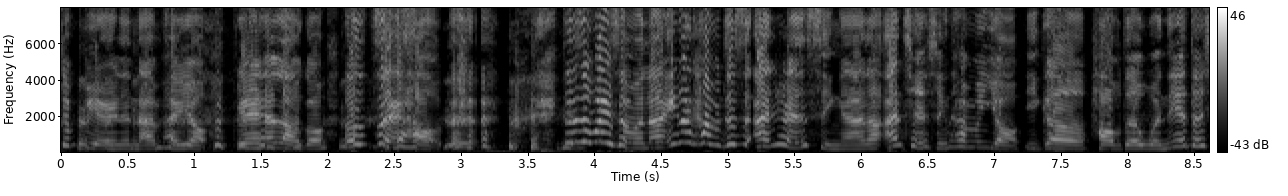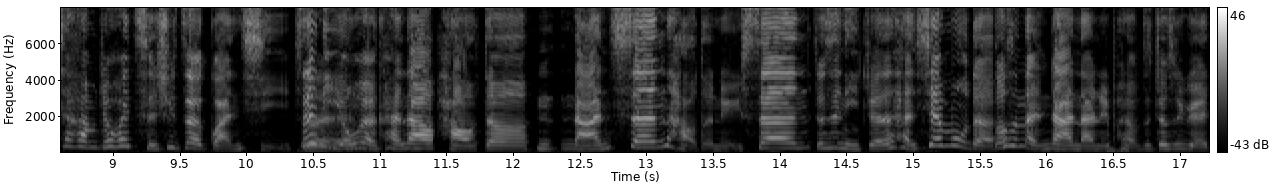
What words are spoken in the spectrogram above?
就别人的男朋友、别人的老公都是最好的。就是为什么呢？因为他们就是安全型啊，然后安全型他们有一个好的稳定的对象，他们就会持续这个关系。所以你永远看到好的嗯男生、好的女生，就是你觉得很羡慕的，都是人家的男女朋友，这就是原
